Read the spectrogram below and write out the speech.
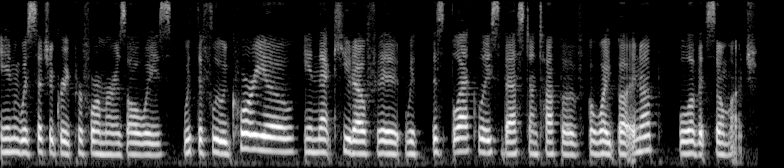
and was such a great performer as always with the fluid choreo and that cute outfit with this black lace vest on top of a white button up. Love it so much.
